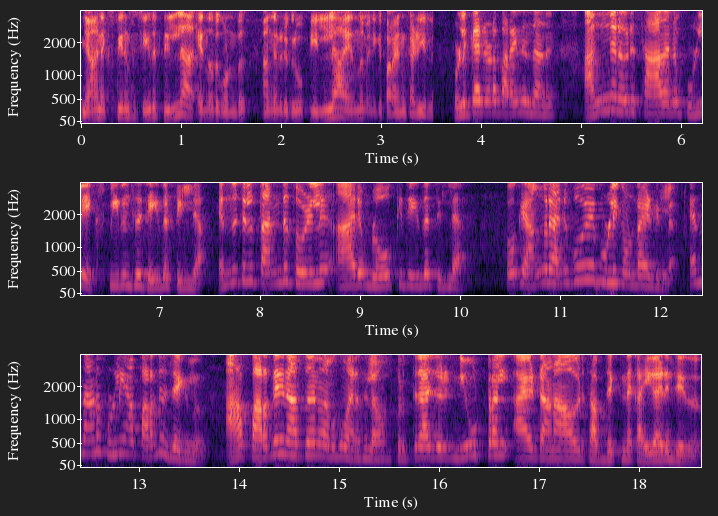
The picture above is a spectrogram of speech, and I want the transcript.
ഞാൻ എക്സ്പീരിയൻസ് ചെയ്തിട്ടില്ല എന്നതുകൊണ്ട് അങ്ങനെ ഒരു ഗ്രൂപ്പ് ഇല്ല എന്നും എനിക്ക് പറയാൻ കഴിയില്ല. പുള്ളിക്കാരനോട് പറയുന്നത് എന്താണ്? അങ്ങനെ ഒരു സാധനം പുള്ളി എക്സ്പീരിയൻസ് ചെയ്തിട്ടില്ല. എന്ന് വെച്ചാൽ തന്റെ തൊഴിൽ ആരും ബ്ലോക്ക് ചെയ്തിട്ടില്ല. ഓക്കെ അങ്ങനെ അനുഭവമേ പുള്ളിക്ക് ഉണ്ടായിട്ടില്ല. എന്നാണ് പുള്ളി ആ പറഞ്ഞു വെച്ചേക്കുന്നത്. ആ പറഞ്ഞതിനകത്ത് തന്നെ നമുക്ക് മനസ്സിലാവും പൃഥ്വിരാജ് ഒരു ന്യൂട്രൽ ആയിട്ടാണ് ആ ഒരു സബ്ജക്റ്റിനെ കൈകാര്യം ചെയ്തത്.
